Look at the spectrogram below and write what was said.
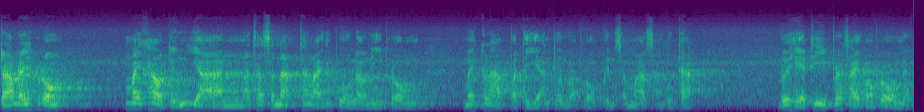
ตราบใดที่พระองค์ไม่เข้าถึงญาณทัศนะทั้งหลายทั้งปวงเหล่านี้พระองค์ ไม่กล้าปฏิญาณตนว่าพระองค์เป็นสัมมาสัมพุทธะโดยเหตุที่พระทัยของพระองค์เนี่ย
